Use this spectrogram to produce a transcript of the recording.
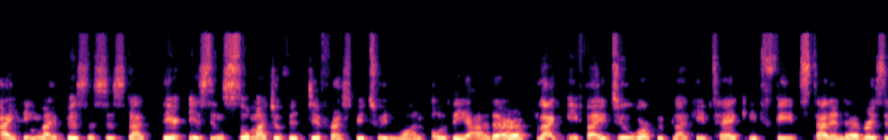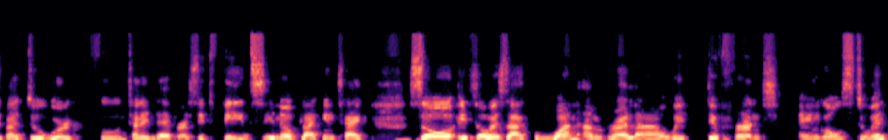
I think my business is that there isn't so much of a difference between one or the other, like if I do work with Black in Tech, it feeds talent diversity. If I do work for talent diversity, it feeds, you know, Black in Tech. Mm-hmm. So it's always like one umbrella with different angles to it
